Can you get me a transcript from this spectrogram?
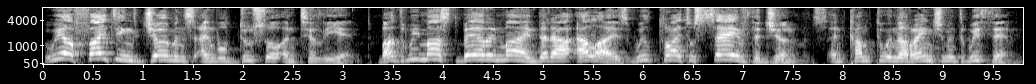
We are fighting Germans and will do so until the end. But we must bear in mind that our allies will try to save the Germans and come to an arrangement with them.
